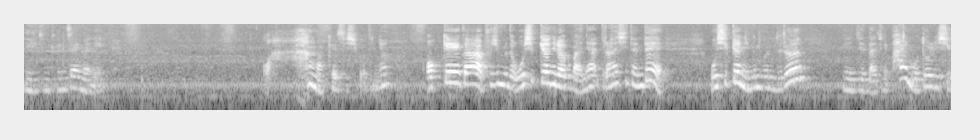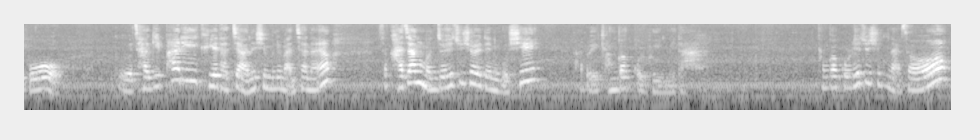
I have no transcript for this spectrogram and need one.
네, 지금 굉장히 많이 꽉 막혀 있으시거든요. 어깨가 아프신 분들 50견이라고 많이들 하시던데 50견 있는 분들은 이제 나중에 팔 못 올리시고 그 자기 팔이 귀에 닿지 않으신 분들 많잖아요. 그래서 가장 먼저 해주셔야 되는 곳이 바로 이 견갑골 부위입니다. 견갑골 해주시고 나서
